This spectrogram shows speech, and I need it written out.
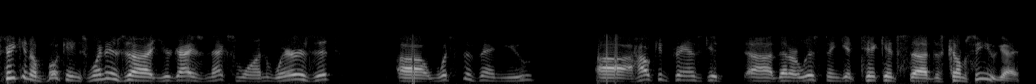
speaking of bookings, when is uh, your guys' next one? Where is it? Uh, what's the venue? Uh, how can fans get uh, that are listening get tickets uh, to come see you guys?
